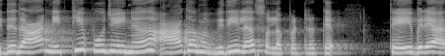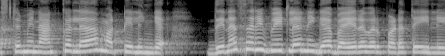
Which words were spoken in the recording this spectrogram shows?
இதுதான் நித்திய பூஜைன்னு ஆகம விதியில் சொல்லப்பட்டிருக்கு. தேய்பிரை அஷ்டமி நாட்களில் மட்டும் இல்லைங்க தினசரி வீட்டில் நீங்கள் பைரவர் படத்தை இல்லை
